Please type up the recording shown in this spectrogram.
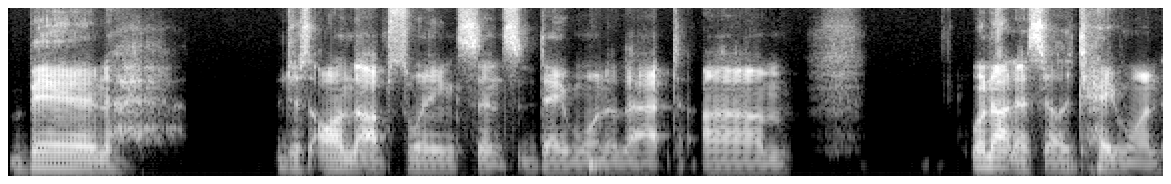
been just on the upswing since day one of that. Um, well, not necessarily day one,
